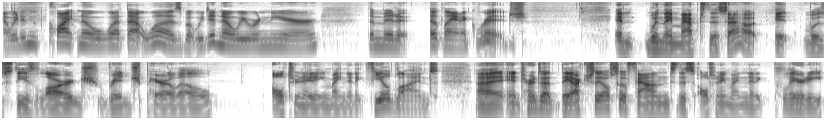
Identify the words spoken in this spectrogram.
And we didn't quite know what that was, but we did know we were near the mid Atlantic ridge. And when they mapped this out, it was these large ridge parallel alternating magnetic field lines. Uh, and it turns out they actually also found this alternating magnetic polarity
